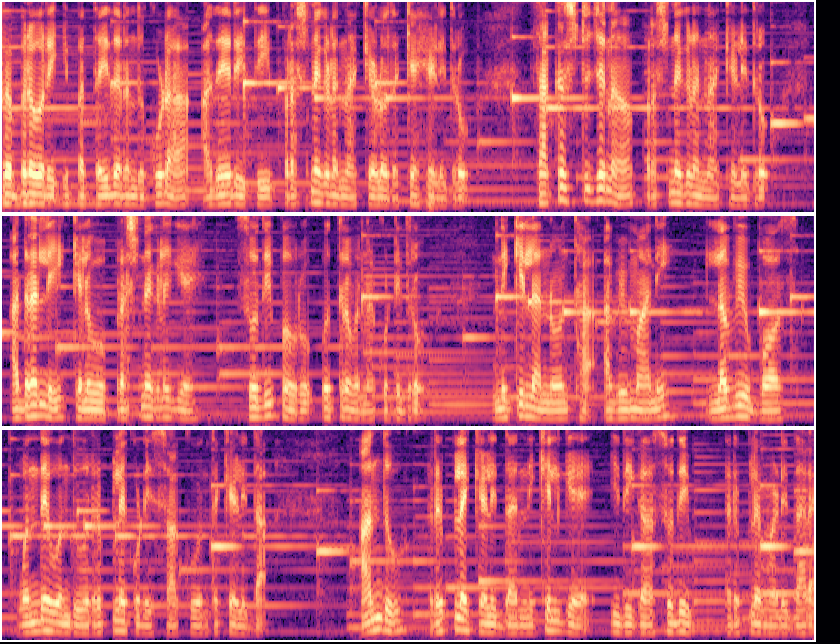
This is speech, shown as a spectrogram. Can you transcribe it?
ಫೆಬ್ರವರಿ ಇಪ್ಪತ್ತೈದರಂದು ಕೂಡ ಅದೇ ರೀತಿ ಪ್ರಶ್ನೆಗಳನ್ನು ಕೇಳೋದಕ್ಕೆ ಹೇಳಿದರು. ಸಾಕಷ್ಟು ಜನ ಪ್ರಶ್ನೆಗಳನ್ನು ಕೇಳಿದರು. ಅದರಲ್ಲಿ ಕೆಲವು ಪ್ರಶ್ನೆಗಳಿಗೆ ಸುದೀಪ್ ಅವರು ಉತ್ತರವನ್ನು ಕೊಟ್ಟಿದ್ರು. ನಿಖಿಲ್ ಅನ್ನುವಂಥ ಅಭಿಮಾನಿ ಲವ್ ಯು ಬಾಸ್ ಒಂದೇ ಒಂದು ರಿಪ್ಲೈ ಕೊಡಿ ಸಾಕು ಅಂತ ಕೇಳಿದ್ದ. ಅಂದು ರಿಪ್ಲೈ ಕೇಳಿದ್ದ ನಿಖಿಲ್ಗೆ ಇದೀಗ ಸುದೀಪ್ ರಿಪ್ಲೈ ಮಾಡಿದ್ದಾರೆ.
